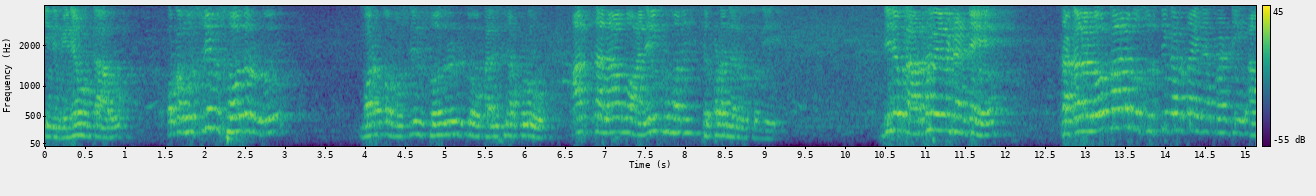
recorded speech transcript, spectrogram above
ఇది వినే ఉంటారు. ఒక ముస్లిం సోదరుడు మరొక ముస్లిం సోదరుడితో కలిసినప్పుడు అస్సలాము అలైకుం అని చెప్పడం జరుగుతుంది. దీని యొక్క అర్థం ఏమిటంటే సకల లోకాలకు సృష్టికర్త అయినటువంటి ఆ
